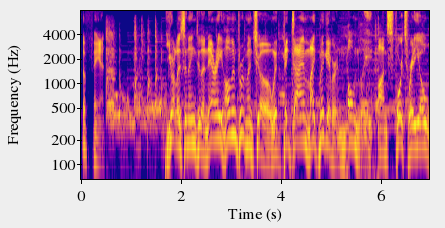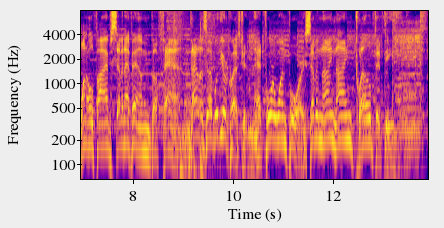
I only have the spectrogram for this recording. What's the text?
The Fan. You're listening to the Nary Home Improvement Show with big time Mike McGivern. Only on Sports Radio 1057 FM, The Fan. Dial us up with your question at 414 799 1250.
